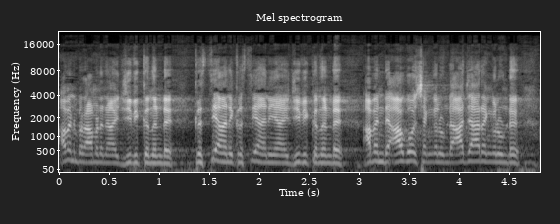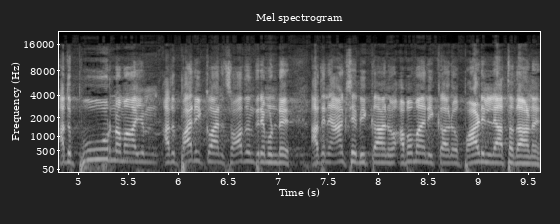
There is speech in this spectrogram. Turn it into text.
അവൻ ബ്രാഹ്മണനായി ജീവിക്കുന്നുണ്ട് ക്രിസ്ത്യാനി ക്രിസ്ത്യാനിയായി ജീവിക്കുന്നുണ്ട് അവന്റെ ആഘോഷങ്ങളുണ്ട് ആചാരങ്ങളുണ്ട്. അത് പൂർണമായും അത് പാലിക്കാൻ സ്വാതന്ത്ര്യമുണ്ട്. അതിനെ ആക്ഷേപിക്കാനോ അപമാനിക്കാനോ പാടില്ലാത്തതാണ്.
